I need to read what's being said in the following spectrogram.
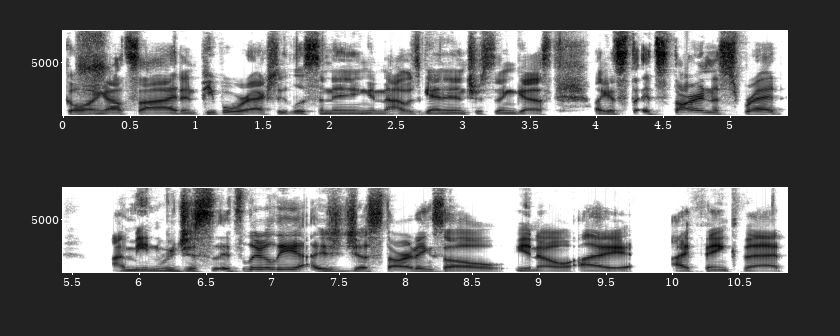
going outside and people were actually listening and i was getting interesting guests like it's it's starting to spread. I mean we're just it's literally it's just starting. So you know i i think that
